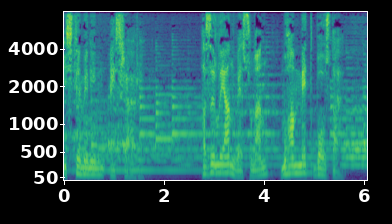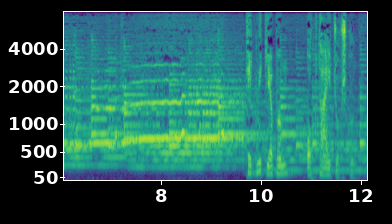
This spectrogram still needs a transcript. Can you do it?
İstemenin Esrarı Hazırlayan ve sunan Muhammed Bozda Teknik Yapım Oktay Coşkun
